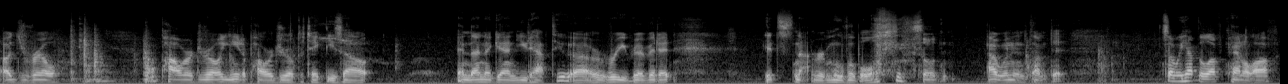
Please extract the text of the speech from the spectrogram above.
a drill a power drill. You need a power drill to take these out. And then again you'd have to uh, re-rivet it. It's not removable so I wouldn't attempt it. So we have the left panel off,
